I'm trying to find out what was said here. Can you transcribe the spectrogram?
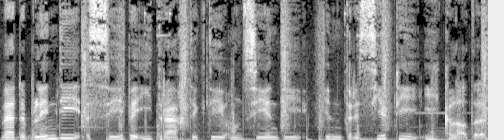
werden Blinde, Sehbeeinträchtigte und sehende Interessierte eingeladen.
